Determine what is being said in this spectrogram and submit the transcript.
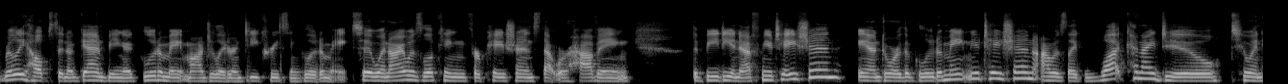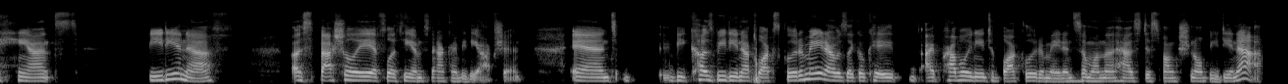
really helps in, again, being a glutamate modulator and decreasing glutamate. So when I was looking for patients that were having the BDNF mutation and or the glutamate mutation, I was like, what can I do to enhance BDNF, especially if lithium's not going to be the option? And because BDNF blocks glutamate, I was like, okay, I probably need to block glutamate in someone that has dysfunctional BDNF.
